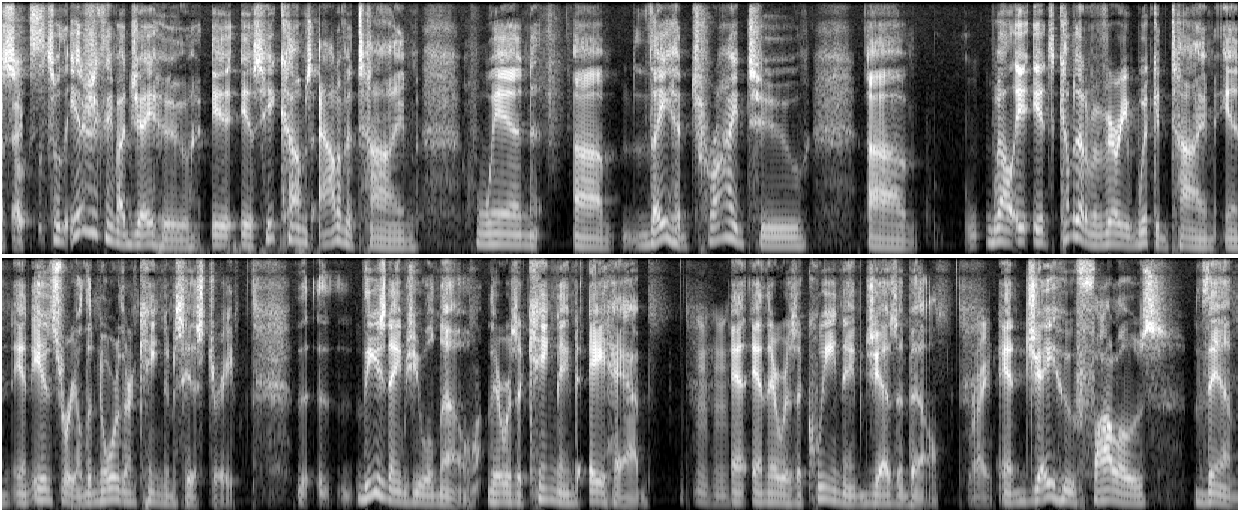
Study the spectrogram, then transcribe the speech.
specifics. so the interesting thing about Jehu is, is he comes out of a time when um, they had tried to. Um, well, it, it comes out of a very wicked time in, in Israel, the northern kingdom's history. Th- These names you will know. There was a king named Ahab, mm-hmm. and, and there was a queen named Jezebel. Right. And Jehu follows them.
